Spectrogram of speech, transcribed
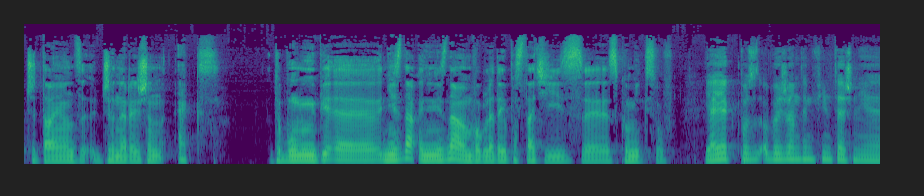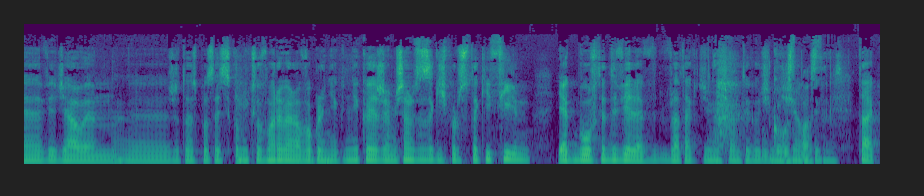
czytając Generation X. To był mój... e, Nie, zna, nie znałem w ogóle tej postaci z, z komiksów. Ja jak obejrzałem ten film też nie wiedziałem, y, że to jest postać z komiksów Marvela, w ogóle nie, nie kojarzyłem. Myślałem, że to jest jakiś po prostu taki film, jak było wtedy wiele w, w latach 90., 80. Ghostbusters. Tak,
